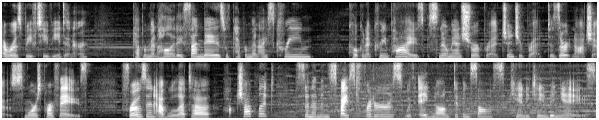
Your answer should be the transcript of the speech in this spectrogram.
a roast beef TV dinner, peppermint holiday sundaes with peppermint ice cream, coconut cream pies, snowman shortbread, gingerbread, dessert nachos, s'mores parfaits, frozen abuelita, hot chocolate, cinnamon spiced fritters with eggnog dipping sauce, candy cane beignets,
